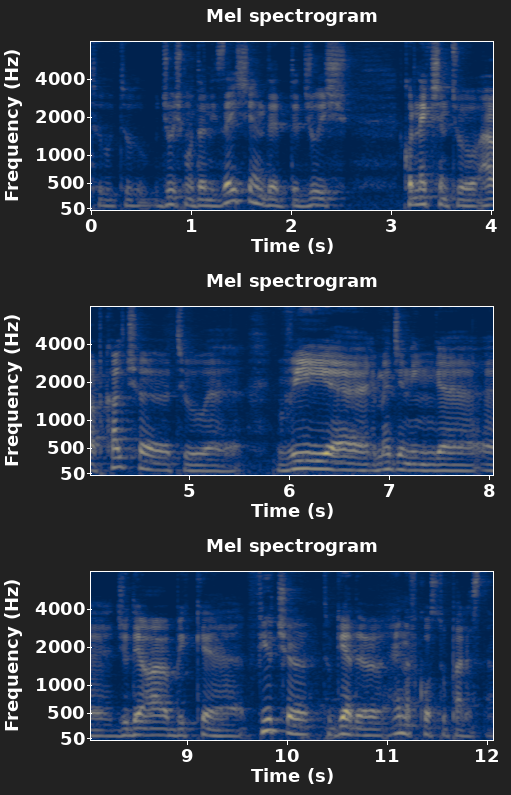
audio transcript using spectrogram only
to, to Jewish modernization, the, the Jewish connection to Arab culture, to uh, reimagining uh, uh, Judeo-Arabic uh, future together, and of course to Palestine.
